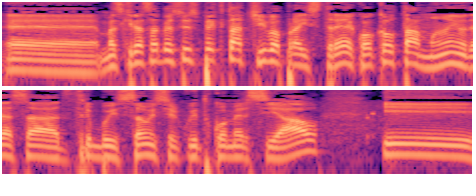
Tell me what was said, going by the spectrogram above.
É, mas queria saber a sua expectativa para a estreia, qual que é o tamanho dessa distribuição em circuito comercial e,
